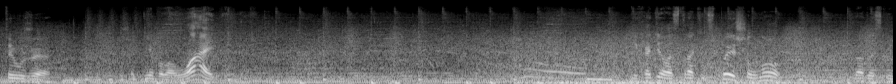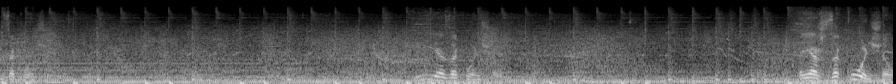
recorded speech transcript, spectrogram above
Ты уже. Чтоб не было лайк. Не хотелось тратить спейшл, но надо с ним закончить. И я закончил. Да я ж закончил.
